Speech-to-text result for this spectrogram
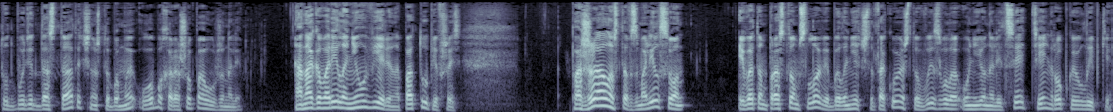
тут будет достаточно, чтобы мы оба хорошо поужинали. Она говорила неуверенно, потупившись. «Пожалуйста», — взмолился он, и в этом простом слове было нечто такое, что вызвало у нее на лице тень робкой улыбки.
